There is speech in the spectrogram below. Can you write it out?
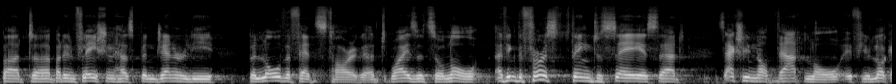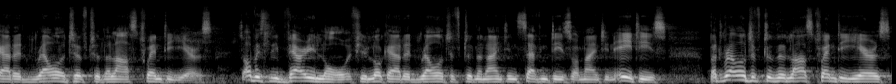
but, uh, but inflation has been generally below the Fed's target. Why is it so low? I think the first thing to say is that it's actually not that low if you look at it relative to the last 20 years. It's obviously very low if you look at it relative to the 1970s or 1980s, but relative to the last 20 years,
